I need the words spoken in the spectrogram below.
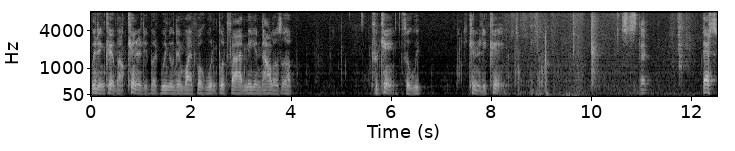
We didn't care about Kennedy, but we knew them white folk wouldn't put five million dollars up for King, so we Kennedy King. That. That's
